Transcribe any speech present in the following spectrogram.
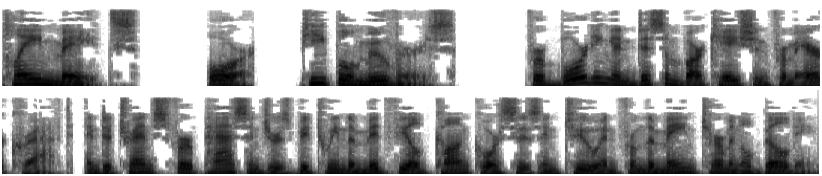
plane mates or people movers for boarding and disembarkation from aircraft, and to transfer passengers between the midfield concourses and to and from the main terminal building.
